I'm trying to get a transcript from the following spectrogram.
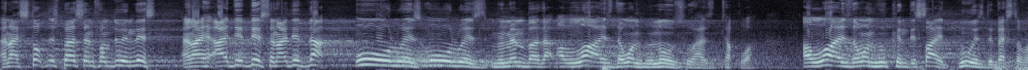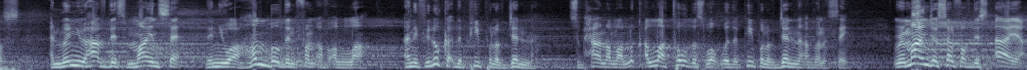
and I stopped this person from doing this, and I, I did this and I did that. Always, always remember that Allah is the one who knows who has taqwa. Allah is the one who can decide who is the best of us. And when you have this mindset, then you are humbled in front of Allah. And if you look at the people of Jannah, Subhanallah, look, Allah told us what the people of Jannah are going to say. Remind yourself of this ayah.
